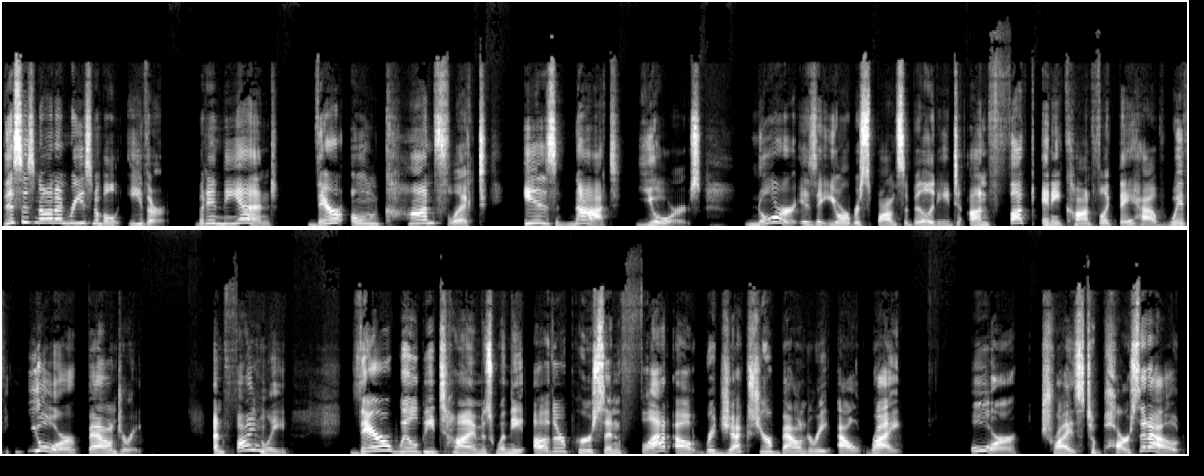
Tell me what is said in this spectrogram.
This is not unreasonable either, but in the end, their own conflict is not yours nor is it your responsibility to unfuck any conflict they have with your boundary. And finally, there will be times when the other person flat out rejects your boundary outright or tries to parse it out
